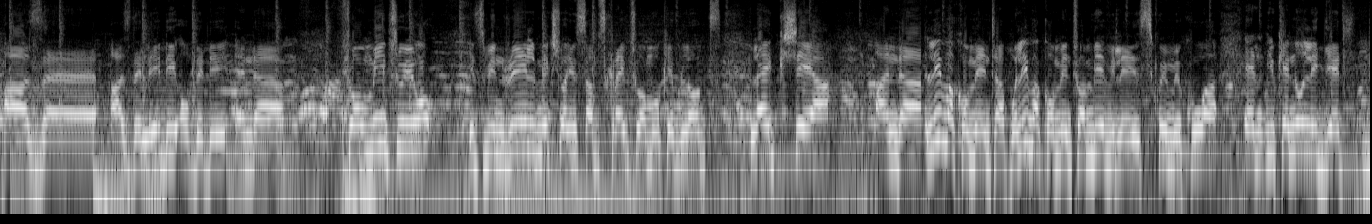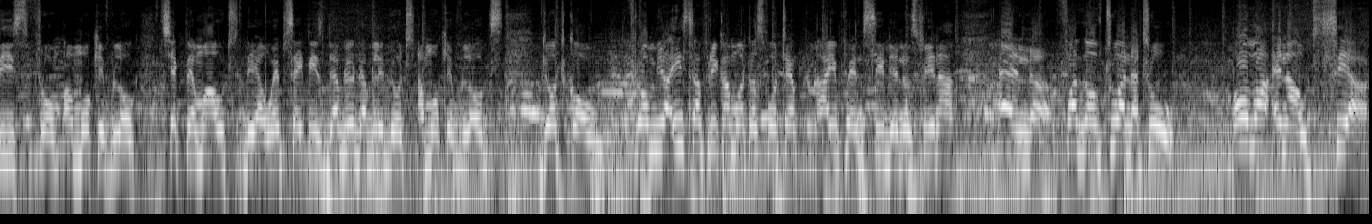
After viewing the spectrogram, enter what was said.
as uh, as the lady of the day. And uh, from me to you, it's been real. Make sure you subscribe to Amoke Vlogs, like, share, and uh, leave a comment hapo. Leave a comment, tuambie vile siku imekuwa. And you can only get this from Amoke Vlog. Check them out. Their website is www.amokevlogs.com. From your East Africa Motorsport IPMC MC Denospina and uh, father of two under two. Over and out. See ya.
